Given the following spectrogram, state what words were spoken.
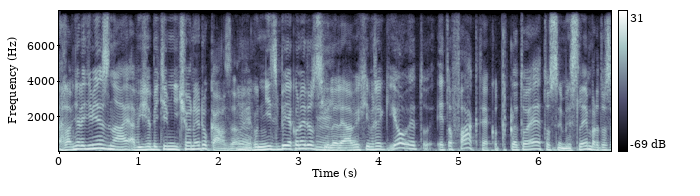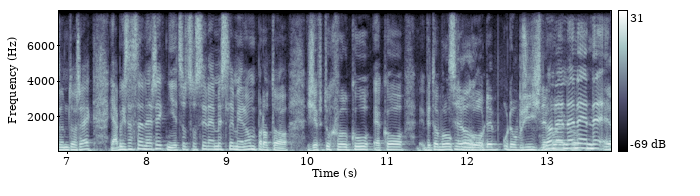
hlavně lidi mě znají a ví, že by tím ničeho nedokázal. Hmm. Jako nic by jako nedocílili. Hmm. Já bych jim řekl, jo, je to, je to fakt, jako takhle to je, to si myslím, proto jsem to řekl. Já bych zase neřekl něco, co si nemyslím jenom proto, že v tu chvilku jako by to bylo Co cool. udobříš, nebo no, ne, ne, ne, ne, ne,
